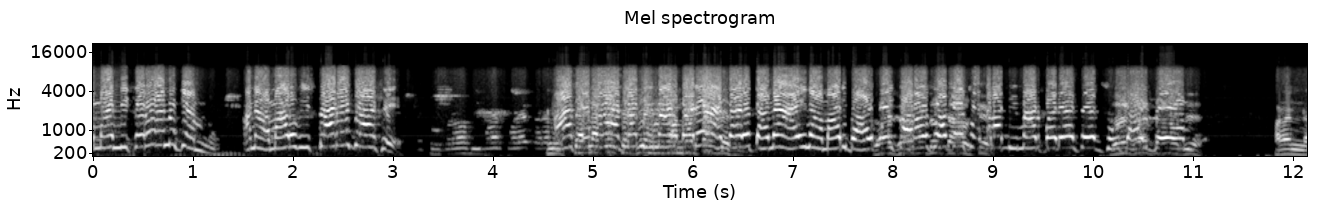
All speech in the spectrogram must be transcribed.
અમારે નીકળવાનું કેમનું? અને અમારો વિસ્તાર જ આ છે. તમે આવીને અમારી ભાવભાઈ કરો છો કે છોકરા બીમાર પડ્યા છે શું થાય છે અને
